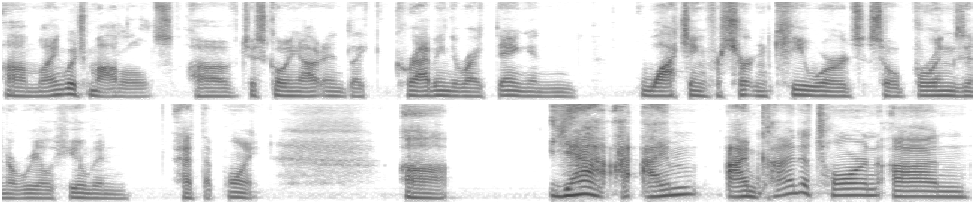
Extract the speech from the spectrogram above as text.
um, language models of just going out and like grabbing the right thing and watching for certain keywords, so it brings in a real human at the point. Uh, yeah, I, I'm I'm kind of torn on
